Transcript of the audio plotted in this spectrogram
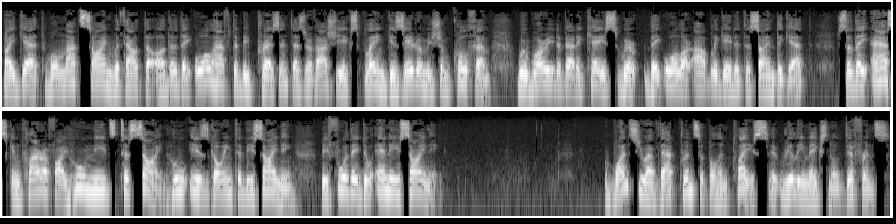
by get will not sign without the other. They all have to be present. As Rav Ashi explained, Gezerah Misham Kulchem, we're worried about a case where they all are obligated to sign the get. So they ask and clarify who needs to sign, who is going to be signing before they do any signing. Once you have that principle in place, it really makes no difference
